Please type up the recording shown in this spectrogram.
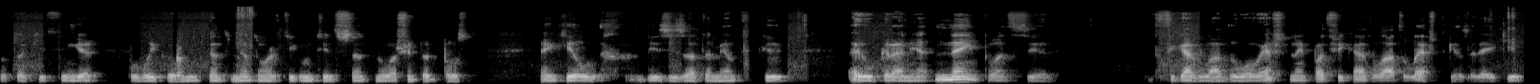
O Dr. Kissinger publicou muito recentemente um artigo muito interessante no Washington Post, em que ele diz exatamente que a Ucrânia nem pode ser ficar do lado do oeste, nem pode ficar do lado do leste. Quer dizer, é aquilo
